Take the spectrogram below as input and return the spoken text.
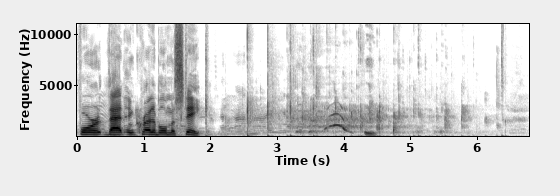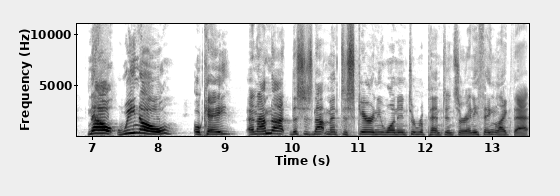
for that incredible mistake. Now, we know, okay, and I'm not, this is not meant to scare anyone into repentance or anything like that.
